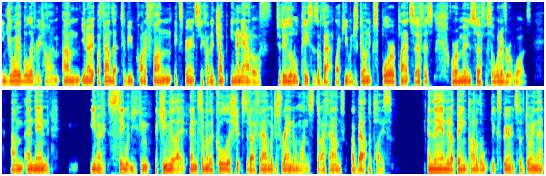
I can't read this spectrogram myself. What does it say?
enjoyable every time. Um, you know, I found that to be quite a fun experience to kind of jump in and out of to do little pieces of that. Like you would just go and explore a planet surface or a moon surface or whatever it was. Um, and then you know see what you can accumulate and some of the cooler ships that i found were just random ones that i found about the place and they ended up being part of the experience of doing that.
